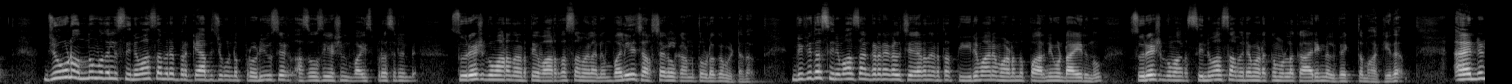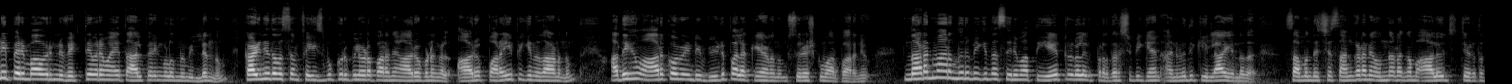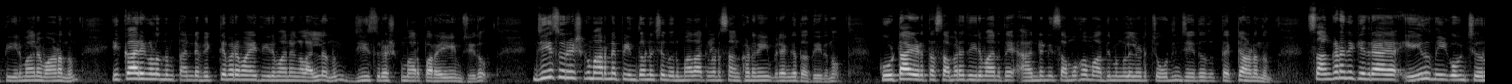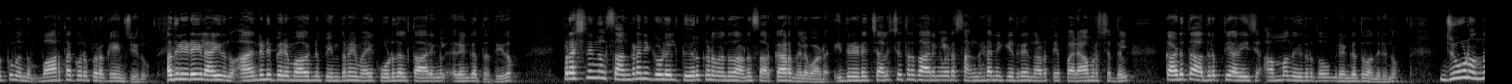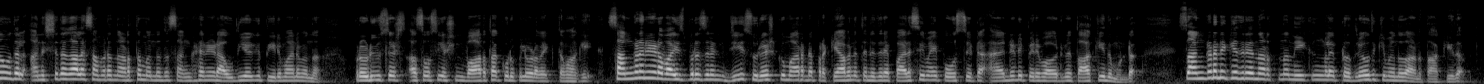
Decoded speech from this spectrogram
ജൂൺ ഒന്ന് മുതൽ സിനിമാ സമരം പ്രഖ്യാപിച്ചുകൊണ്ട് producers association vice president Suresh Kumar നടത്തിയ വാർത്താ സമ്മേളനം വലിയ ചർച്ചകൾക്കാണ് തുടക്കമിട്ടത്. വിവിധ സിനിമാ സംഘടനകൾ ചേർന്നെടുത്ത തീരുമാനമാണെന്ന് പറഞ്ഞുകൊണ്ടായിരുന്നു സുരേഷ് കുമാർ സിനിമാ സമരമടക്കമുള്ള കാര്യങ്ങൾ വ്യക്തമാക്കിയത്. ആന്റണി പെരുമ്പാവൂരിന് വ്യക്തിപരമായ താല്പര്യങ്ങളൊന്നുമില്ലെന്നും കഴിഞ്ഞ ദിവസം ഫേസ്ബുക്ക് കുറിപ്പിലൂടെ പറഞ്ഞ ആരോപണങ്ങൾ ആരോ പറയിപ്പിക്കുന്നതാണെന്നും അദ്ദേഹം ആർക്കോ വേണ്ടി വീടുപലക്കുകയാണെന്നും സുരേഷ് കുമാർ പറഞ്ഞു. നടന്മാർ നിർമ്മിക്കുന്ന സിനിമ തിയേറ്ററുകളിൽ പ്രദർശിപ്പിക്കാൻ അനുവദിക്കില്ല എന്നത് സംബന്ധിച്ച് സംഘടന ഒന്നടങ്കം ആലോചിച്ചെടുത്ത തീരുമാനമാണെന്നും ഇക്കാര്യങ്ങളൊന്നും തന്റെ വ്യക്തിപരമായ തീരുമാനങ്ങളല്ലെന്നും ജി സുരേഷ് കുമാർ പറയുകയും ചെയ്തു. ജി സുരേഷ് കുമാറിനെ പിന്തുണച്ച് നിർമ്മാതാക്കളുടെ സംഘടനയും രംഗത്തെത്തിയിരുന്നു. കൂട്ടായി എടുത്ത സമര തീരുമാനത്തെ ആന്റണി സമൂഹ മാധ്യമങ്ങളിലൂടെ ചോദ്യം ചെയ്തത് തെറ്റാണെന്നും സംഘടനയ്ക്കെതിരായ ഏത് നീക്കവും ചെറുക്കുമെന്നും വാർത്താക്കുറിപ്പ് ഇറക്കുകയും ചെയ്തു. അതിനിടയിലായിരുന്നു ആന്റണി പെരുമ്പാവൂരിന് പിന്തുണയുമായി കൂടുതൽ താരങ്ങൾ രംഗത്തെത്തിയത്. പ്രശ്നങ്ങൾ സംഘടനയ്ക്കുള്ളിൽ തീർക്കണമെന്നതാണ് സർക്കാർ നിലപാട്. ഇതിനിടെ ചലച്ചിത്ര താരങ്ങളുടെ സംഘടനയ്ക്കെതിരെ നടത്തിയ പരാമർശത്തിൽ കടുത്ത അതൃപ്തി അറിയിച്ച് അമ്മ നേതൃത്വവും രംഗത്ത് വന്നിരുന്നു. ജൂൺ ഒന്ന് മുതൽ അനിശ്ചിതകാല സമരം നടത്തുമെന്നത് സംഘടനയുടെ ഔദ്യോഗിക തീരുമാനമെന്ന് പ്രൊഡ്യൂസേഴ്സ് അസോസിയേഷൻ വാർത്താക്കുറിപ്പിലൂടെ വ്യക്തമാക്കി. സംഘടനയുടെ വൈസ് പ്രസിഡന്റ് ജി സുരേഷ് കുമാറിന്റെ പ്രഖ്യാപനത്തിനെതിരെ പരസ്യമായി പോസ്റ്റിട്ട ആന്റണി പെരുമാവൂരിന് താക്കീതുമുണ്ട്. സംഘടനയ്ക്കെതിരെ നടത്തുന്ന നീക്കങ്ങളെ പ്രതിരോധിക്കുമെന്നതാണ് താക്കീത്.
